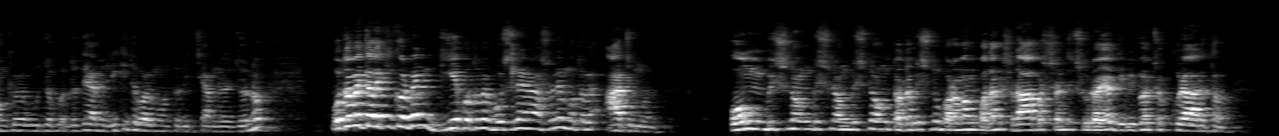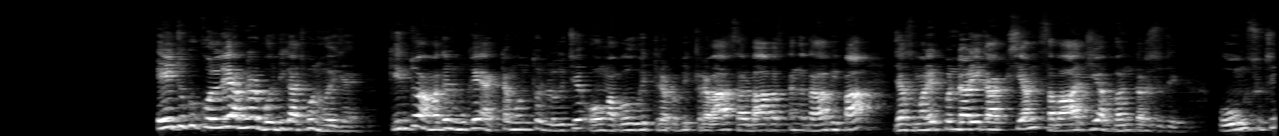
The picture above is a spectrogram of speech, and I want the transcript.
সংক্ষেপে পুজো পদ্ধতি। আমি লিখিতভাবে মন্ত্র দিচ্ছি আপনাদের জন্য। প্রথমে তাহলে কি করবেন? গিয়ে প্রথমে বসলেন আসলে প্রথমে আজমন ওং বিষ্ণু ওং বিষ্ণু ওং বিষ্ণু ওং তদ বিষ্ণু পরমং পদাং সদা পশ্যন্তি সুরয় দিবিব চক্ষুরার্থম এইটুকু করলে আপনার বৈদিক আচমন হয়ে যায়। কিন্তু আমাদের মুখে একটা মন্ত্র রয়েছে, ওম অপবিত্র পবিত্র বা সর্বাবস্তাঙ্গ দহ পিপা যস্মরিত পুণ্ডরী কাক্ষ্যাম সবাজি অভ্যন্তর সূচি। ওং সূচি,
